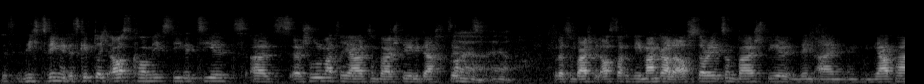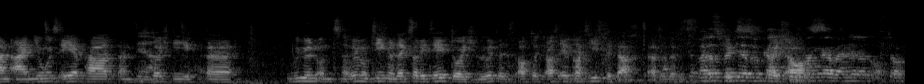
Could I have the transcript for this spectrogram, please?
das ist nicht zwingend. Es gibt durchaus Comics, die gezielt als äh, Schulmaterial zum Beispiel gedacht sind. Oh ja, ja. Oder zum Beispiel auch Sachen wie Manga Love Story zum Beispiel, in denen ein, in Japan ein junges Ehepaar dann sich ja. durch die äh, Mühen und Höhen und Tiefen der Sexualität durchwühlt. Das ist auch durchaus edukativ gedacht. Also das Aber das wird ja sogar schon Manga, wenn er dann oft auch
